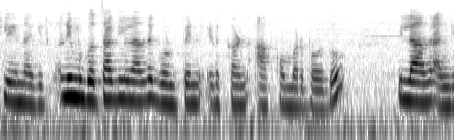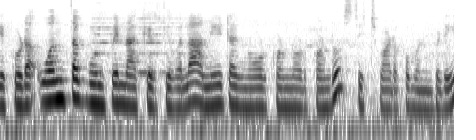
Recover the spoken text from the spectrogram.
ಕ್ಲೀನಾಗಿ ಇಟ್ಕೊಂಡು ನಿಮ್ಗೆ ಗೊತ್ತಾಗಲಿಲ್ಲ ಅಂದರೆ ಗುಂಡ್ಪಿನ್ ಹಿಡ್ಕೊಂಡು ಹಾಕ್ಕೊಂಬರ್ಬೋದು ಇಲ್ಲ ಅಂದರೆ ಹಂಗೆ ಕೂಡ ಒಂತಾಗ ಗುಂಡ್ಪಿನ್ ಹಾಕಿರ್ತೀವಲ್ಲ ನೀಟಾಗಿ ನೋಡ್ಕೊಂಡು ನೋಡಿಕೊಂಡು ಸ್ಟಿಚ್ ಮಾಡ್ಕೊಂಬಂದ್ಬಿಡಿ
